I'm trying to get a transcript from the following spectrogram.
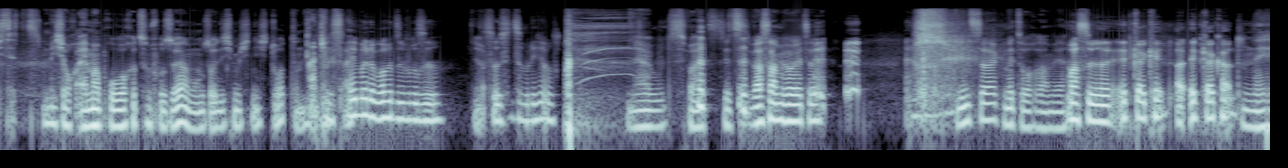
Ich setze mich auch einmal pro Woche zum Friseur, warum sollte ich mich nicht dort dann Ah, du hinsetzen? einmal in der Woche zum Friseur. Ja. So sieht es aber nicht aus. Ja gut, das war jetzt, jetzt, was haben wir heute? Dienstag, Mittwoch haben wir. Machst du eine Edgar, Cat, äh, Edgar Cut Nee,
